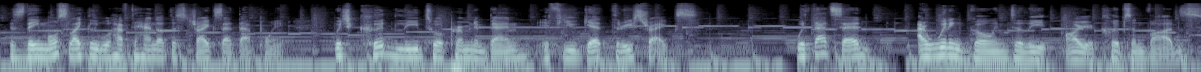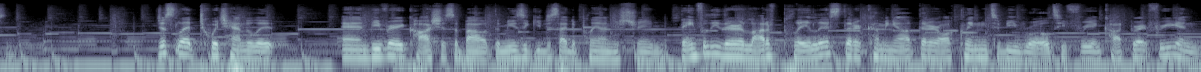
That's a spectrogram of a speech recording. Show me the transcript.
because they most likely will have to hand out the strikes at that point, which could lead to a permanent ban if you get 3 strikes. With that said, I wouldn't go and delete all your clips and VODs just let Twitch handle it and be very cautious about the music you decide to play on your stream. Thankfully, there are a lot of playlists that are coming out that are all claiming to be royalty free and copyright free. And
